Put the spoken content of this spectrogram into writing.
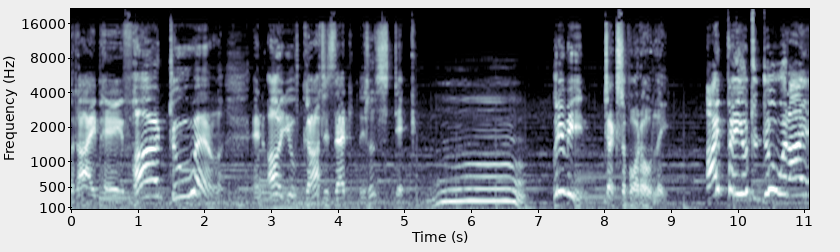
but I pay far too well, and all you've got is that little stick. What do you mean, tech support only? I pay you to do what I.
